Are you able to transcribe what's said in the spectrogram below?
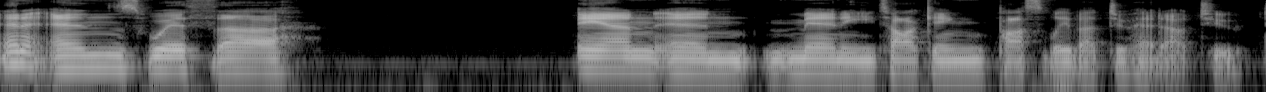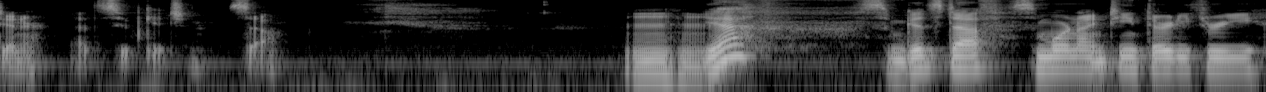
and it ends with uh, Anne and Manny talking possibly about to head out to dinner at the soup kitchen. So, Mm-hmm. yeah, some good stuff. Some more 1933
